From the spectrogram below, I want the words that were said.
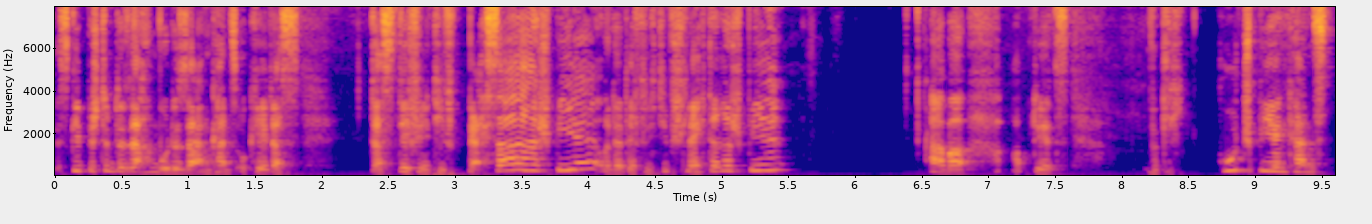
es gibt bestimmte Sachen, wo du sagen kannst, okay, das, das definitiv bessere Spiel oder definitiv schlechtere Spiel. Aber ob du jetzt wirklich gut spielen kannst,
